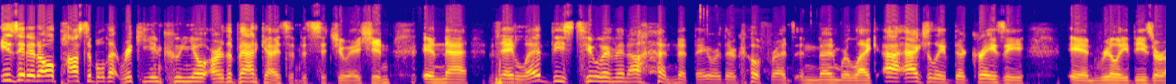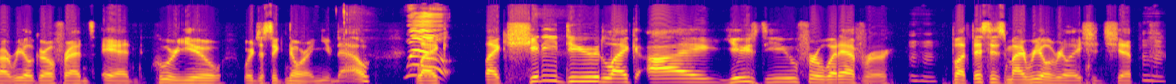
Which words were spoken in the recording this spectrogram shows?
is it at all possible that Ricky and Kunio are the bad guys in this situation in that they led these two women on that they were their girlfriends and then were like, ah, actually, they're crazy. And really, these are our real girlfriends. And who are you? We're just ignoring you now. Well, Like, like shitty dude like I used you for whatever, hmm but this is my real relationship, Mhm.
